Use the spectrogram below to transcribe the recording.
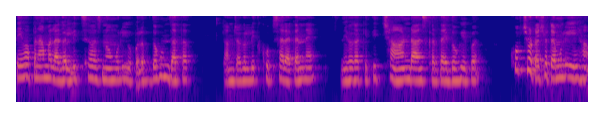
तेव्हा पण आम्हाला गल्लीत सहज नऊ मुली उपलब्ध होऊन जातात. आमच्या गल्लीत खूप साऱ्या कन्या आहे आणि बघा किती छान डान्स करताय दोघे पण. खूप छोट्या छोट्या मुली आहे हा.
